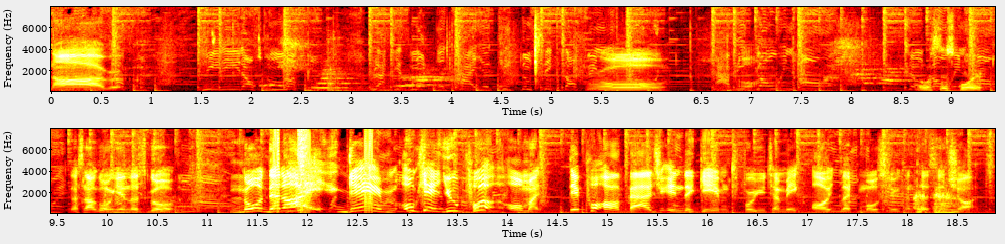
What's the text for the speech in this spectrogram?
Nah, bro. Bro. Oh, Yo, What's the score? that's not going in. Let's go. No, that I game. Okay, you put. Oh my. They put a badge in the game for you to make all like most of your contested shots.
